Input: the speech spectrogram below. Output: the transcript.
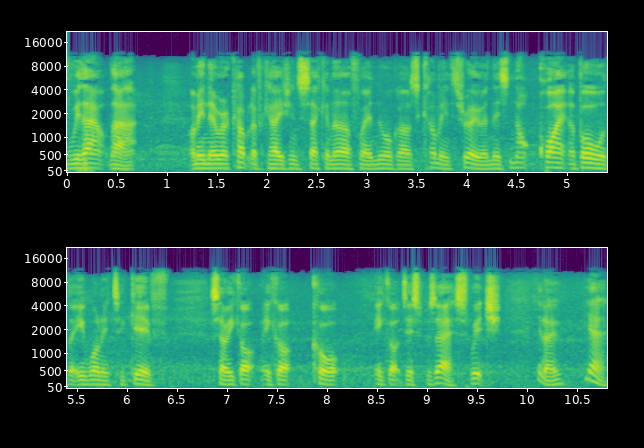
without that. I mean, there were a couple of occasions second half where Norgard's coming through, and there's not quite a ball that he wanted to give, so he got he got caught, he got dispossessed, which you know, yeah,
